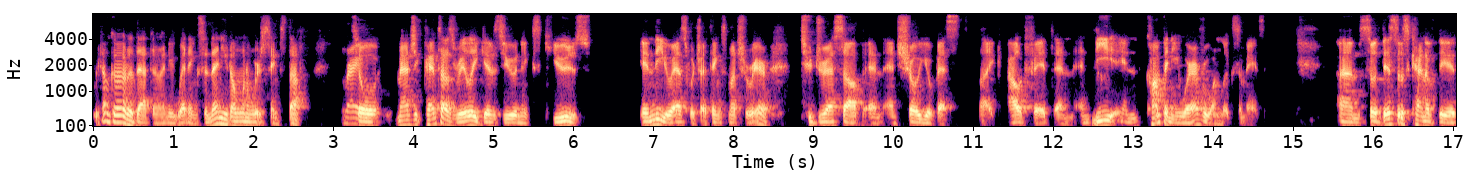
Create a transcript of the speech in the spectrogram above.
we don't go to that many weddings and then you don't want to wear the same stuff right. so magic penthouse really gives you an excuse in the US, which I think is much rare, to dress up and, and show your best like outfit and, and be in company where everyone looks amazing. Um, so this is kind of the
